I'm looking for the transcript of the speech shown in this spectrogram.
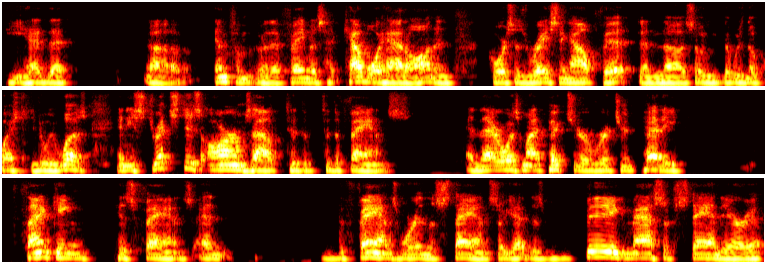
he had that uh, infamous or that famous cowboy hat on and course his racing outfit and uh, so there was no question who he was and he stretched his arms out to the to the fans and there was my picture of Richard Petty thanking his fans. And the fans were in the stand. So you had this big, massive stand area.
